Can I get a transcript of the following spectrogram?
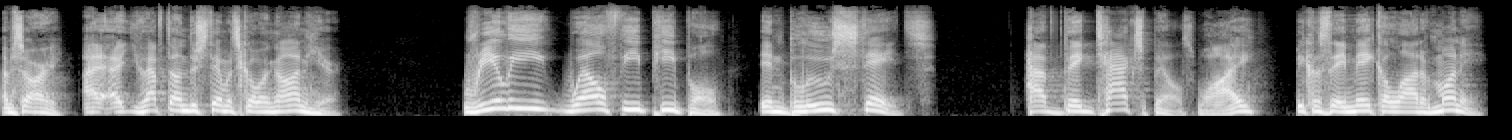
I'm sorry. I, I, you have to understand what's going on here. Really wealthy people in blue states have big tax bills. Why? Because they make a lot of money.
